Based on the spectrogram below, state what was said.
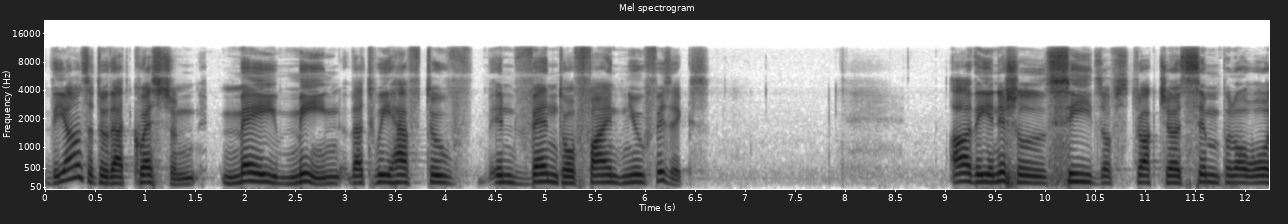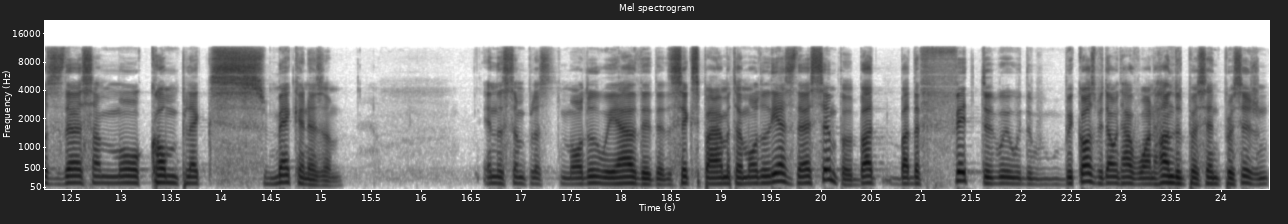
the answer to that question may mean that we have to invent or find new physics. Are the initial seeds of structure simple or was there some more complex mechanism? in the simplest model, we have the, the, the six parameter model. Yes, they're simple, but, but the fit, we, the, because we don't have 100% precision,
